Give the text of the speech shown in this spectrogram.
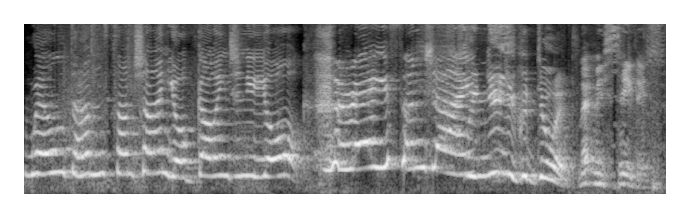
Well done, sunshine. You're going to New York. Hooray, Sunshine! We knew you could do it! Let me see this.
